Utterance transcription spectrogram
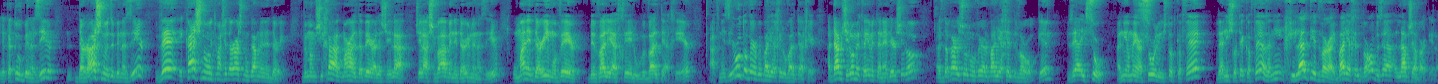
זה כתוב בנזיר, דרשנו את זה בנזיר, והקשנו את מה שדרשנו גם לנדרים. וממשיכה הגמרא לדבר על השאלה של ההשוואה בין נדרים לנזיר, ומה נדרים עובר בבל יאכל ובבל תאחר, אף נזירות עובר בבל יאכל ובל תאחר. אדם שלא מקיים את הנדר שלו, אז דבר ראשון הוא עובר על בל יאכל דברו, כן? זה האיסור. אני אומר אסור לי לשתות קפה, ואני שותה קפה, אז אני חיללתי את דבריי. בל יאכל דברו וזה הלאו שעברתי עליו.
